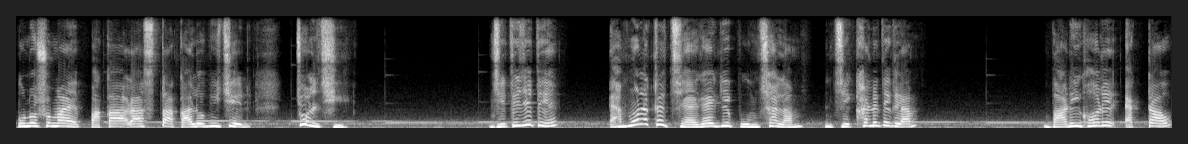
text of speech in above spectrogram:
কোনো সময় পাকা রাস্তা কালো বিচের। চলছি। যেতে যেতে এমন একটা জায়গায় গিয়ে পৌঁছালাম, যেখানে দেখলাম বাড়িঘরের একটাও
